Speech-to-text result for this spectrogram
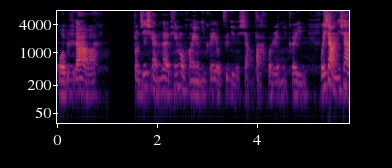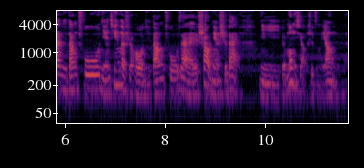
我不知道啊。手机前的听众朋友，你可以有自己的想法，或者你可以回想一下你当初年轻的时候，你当初在少年时代，你的梦想是怎么样的呢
